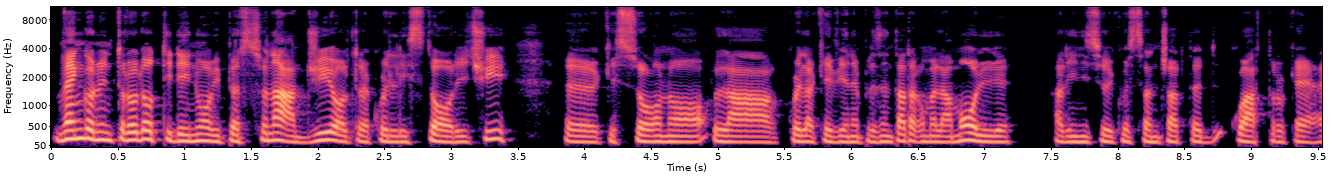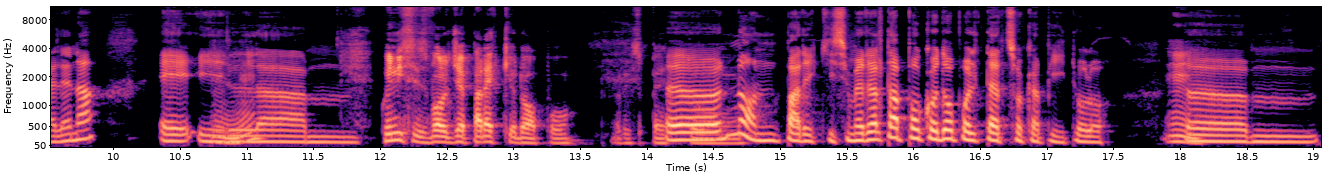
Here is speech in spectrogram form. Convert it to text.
vengono introdotti dei nuovi personaggi, oltre a quelli storici, eh, che sono la, quella che viene presentata come la moglie all'inizio di questo Uncharted 4, che è Elena, e il... Mm-hmm. Um, Quindi si svolge parecchio dopo rispetto... Uh, non parecchissimo, in realtà poco dopo il terzo capitolo. Mm. Um,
